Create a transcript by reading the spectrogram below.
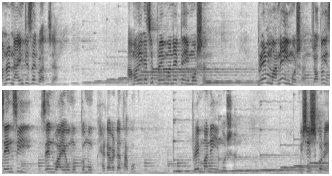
আমরা নাইনটিসের বাচ্চা। আমাদের কাছে প্রেম মানে একটা ইমোশন। প্রেম মানে ইমোশন। যতই জেনসি জেন ওয়াই অমুক তমুক হেডা বেডা থাকুক প্রেম মানে ইমোশন। বিশেষ করে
